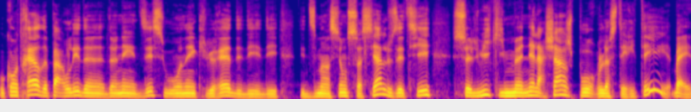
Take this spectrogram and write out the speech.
au contraire de parler d'un indice où on inclurait des, des, des, dimensions sociales, vous étiez celui qui menait la charge pour l'austérité. Ben,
